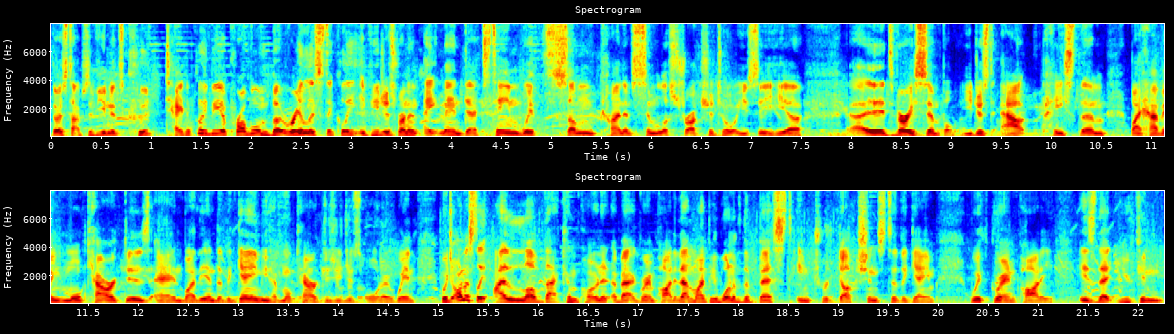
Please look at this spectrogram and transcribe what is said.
those types of units could technically be a problem, but realistically, realistically, if you just run an 8-man Dex team with some kind of similar structure to what you see here, uh, it's very simple. You just outpace them by having more characters, and by the end of the game, you have more characters, you just auto-win. Which, honestly, I love that component about Grand Party. That might be one of the best introductions to the game with Grand Party, is that you can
